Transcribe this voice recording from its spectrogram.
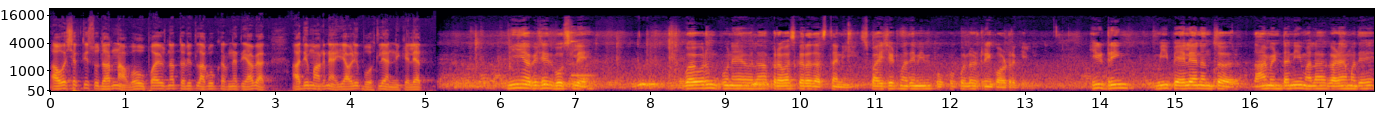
आवश्यक ती सुधारणा व उपाययोजना त्वरित लागू करण्यात याव्यात आदी मागण्या यावेळी भोसले यांनी केल्यात. मी अभिजित भोसले. गोव्यावरून पुण्याला प्रवास करत असताना स्पायजेटमध्ये मी कोको कोला ड्रिंक ऑर्डर केली. ही ड्रिंक मी प्यायल्यानंतर दहा मिनटांनी मला गळ्यामध्ये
